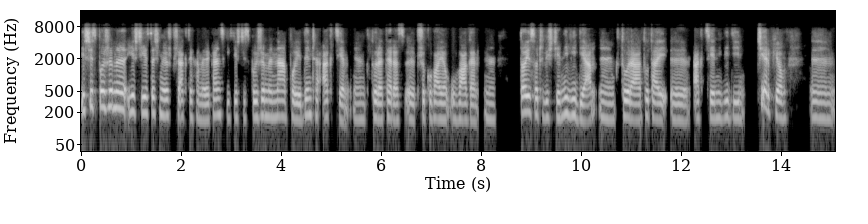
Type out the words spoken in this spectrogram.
Jeśli spojrzymy, jeśli jesteśmy już przy akcjach amerykańskich, jeśli spojrzymy na pojedyncze akcje, y, które teraz y, przykuwają uwagę to jest oczywiście Nvidia, y, która tutaj y, akcje Nvidia cierpią y,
